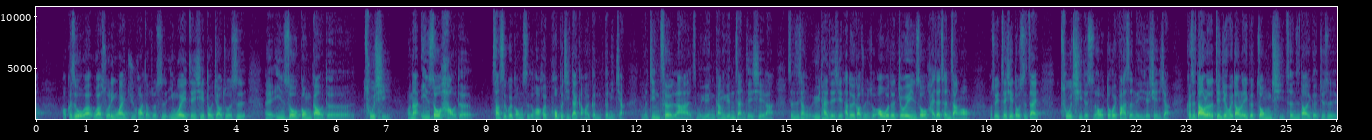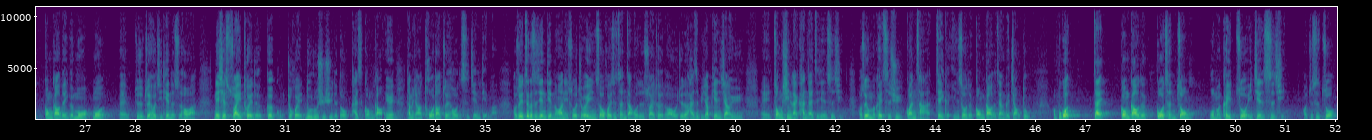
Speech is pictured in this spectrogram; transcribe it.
哦，可是我要我要说另外一句话，叫做是因为这些都叫做是，诶，营收公告的初期。哦，那营收好的上市贵公司的话，会迫不及待赶快跟跟你讲，什么金策啦，什么元刚、元展这些啦，甚至像什么裕泰这些，他都会告诉你说，哦，我的九月营收还在成长哦。所以这些都是在初期的时候都会发生的一些现象。可是到了渐渐会到了一个中期，甚至到一个就是公告的一个末末诶，就是最后几天的时候啊，那些衰退的个股就会陆陆续续的都开始公告，因为他们想要拖到最后的时间点嘛。好，所以这个时间点的话，你说九月营收会是成长或者是衰退的话，我觉得还是比较偏向于诶中性来看待这件事情。好，所以我们可以持续观察这个营收的公告的这样一个角度。哦，不过在公告的过程中，我们可以做一件事情，哦，就是做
